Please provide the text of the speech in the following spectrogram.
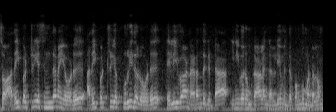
ஸோ அதை பற்றிய சிந்தனையோடு அதை பற்றிய புரிதலோடு தெளிவாக நடந்துக்கிட்டா இனிவரும் காலங்கள்லையும் இந்த கொங்கு மண்டலம்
